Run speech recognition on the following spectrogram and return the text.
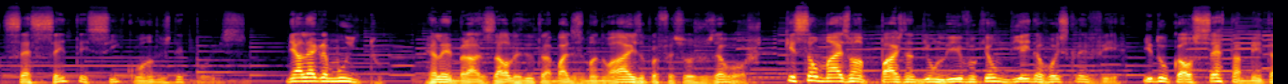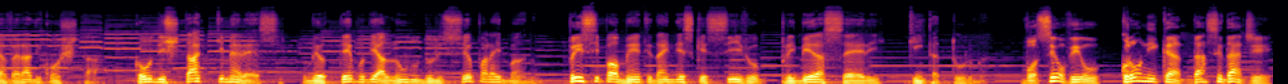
65 anos depois. Me alegra muito relembrar as aulas de trabalhos manuais do professor José Washington, que são mais uma página de um livro que um dia ainda vou escrever e do qual certamente haverá de constar, com o destaque que merece, o meu tempo de aluno do Liceu Paraibano, principalmente da inesquecível primeira série, quinta turma. Você ouviu Crônica da Cidade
